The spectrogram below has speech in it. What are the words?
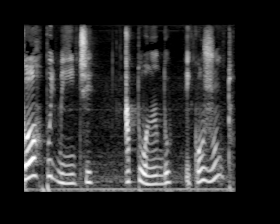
Corpo e mente atuando em conjunto.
